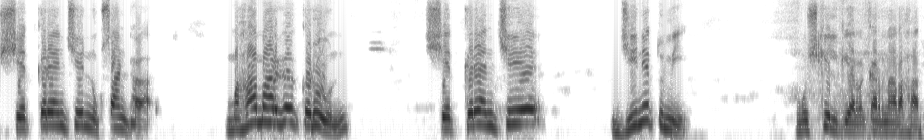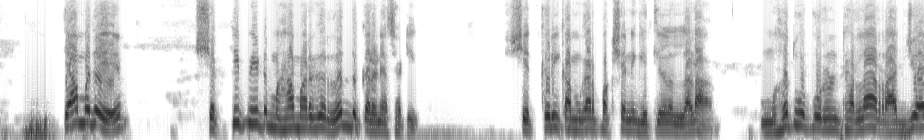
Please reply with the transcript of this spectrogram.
शेतकऱ्यांचे नुकसान टाळा. महामार्ग करून शेतकऱ्यांचे जिने तुम्ही मुश्किल करणार आहात. त्यामध्ये शक्तीपीठ महामार्ग रद्द करण्यासाठी शेतकरी कामगार पक्षाने घेतलेला लढा महत्त्वपूर्ण ठरला राज्य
